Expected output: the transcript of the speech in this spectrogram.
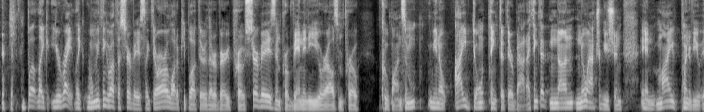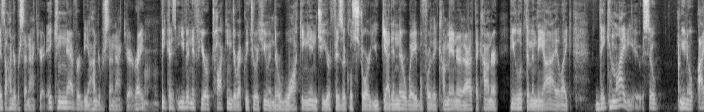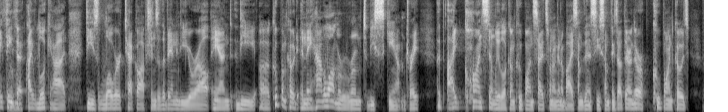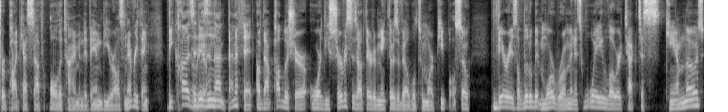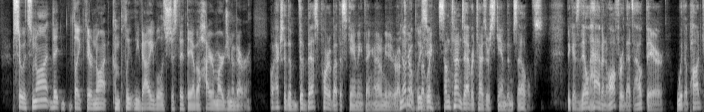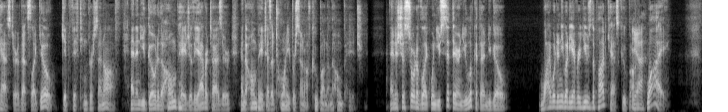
but like, you're right. Like when we think about the surveys, like there are a lot of people out there that are very pro surveys and pro vanity URLs and pro coupons. And, you know, I don't think that they're bad. I think that none, no attribution, in my point of view, is 100% accurate. It can never be 100% accurate, right? Mm-hmm. Because even if you're talking directly to a human, they're walking into your physical store, you get in their way before they come in or they're at the counter, and you look them in the eye, like they can lie to you. So you know, I think mm-hmm. that I look at these lower tech options of the vanity URL and the uh, coupon code, and they have a lot more room to be scammed, right? I constantly look on coupon sites when I'm going to buy something and see something's out there, and there are coupon codes for podcast stuff all the time and the vanity URLs and everything because oh, it yeah. is in that benefit of that publisher or these services out there to make those available to more people. So there is a little bit more room and it's way lower tech to scam those so it's not that like they're not completely valuable. It's just that they have a higher margin of error. Well, actually, the, the best part about the scamming thing, I don't mean to interrupt no, you. No, please. But like sometimes advertisers scam themselves because they'll have an offer that's out there with a podcaster that's like, yo, get 15% off. And then you go to the homepage of the advertiser and the homepage has a 20% off coupon on the homepage. And it's just sort of like when you sit there and you look at that and you go, why would anybody ever use the podcast coupon? Yeah. Why?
